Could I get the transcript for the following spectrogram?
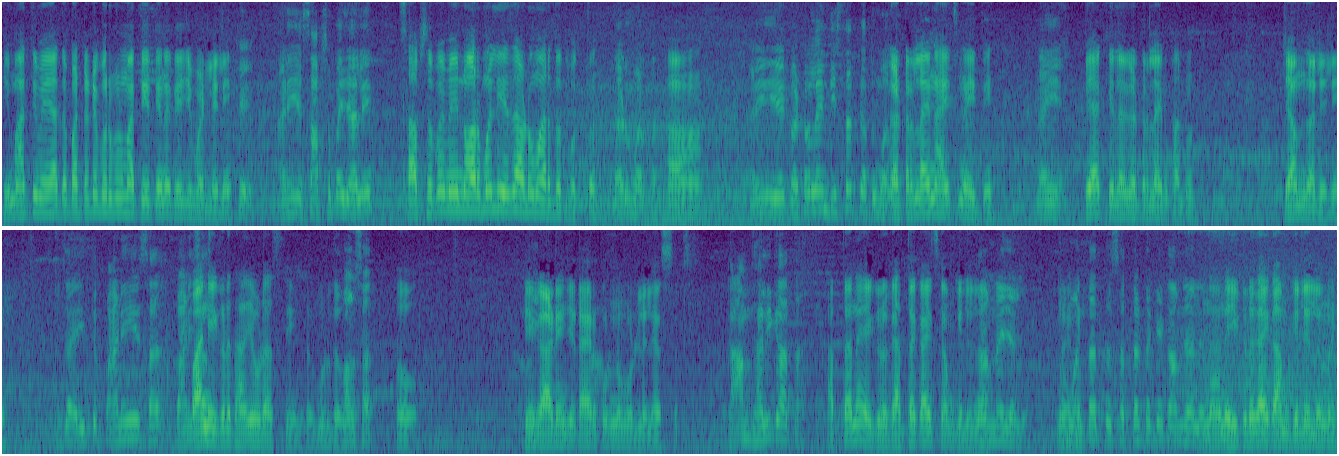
ही माती म्हणजे आता बटाटे बरोबर माती येते ना त्याची पडलेली. ओके आणि हे साफसफाई झाले? साफसफाई म्हणजे नॉर्मली झाडू मारतात फक्त. झाडू मारतात. हां हां. आणि हे गटर लाईन दिसतात का तुम्हाला? गटर लाईन आहेच नाही इथे. नाही पॅक केलं गटर लाईन खालून. जाम झालेले. अच्छा इथे पाणी सा- पाणी पाणी इकडं था एवढं असते इकडं पावसात. हो. हे गाड्यांचे टायर पूर्ण मोडलेले असतात. काम झाली का आता? आता नाही इकडं आता काहीच काम केलेलं काम नाही झाले. तुम्ही म्हणतात सत्तर टक्के काम झालं नाही नाही इकडं काही काम केलेलं नाही.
